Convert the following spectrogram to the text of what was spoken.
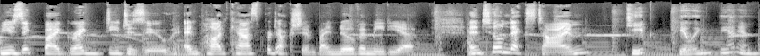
Music by Greg DiGesu and podcast production by Nova Media. Until next time, keep peeling the onion.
